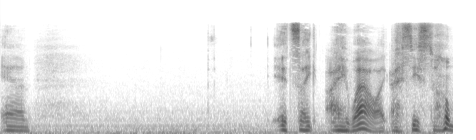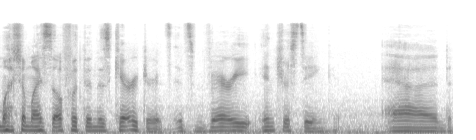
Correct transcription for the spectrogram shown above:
and it's like i wow like i see so much of myself within this character. It's it's very interesting and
